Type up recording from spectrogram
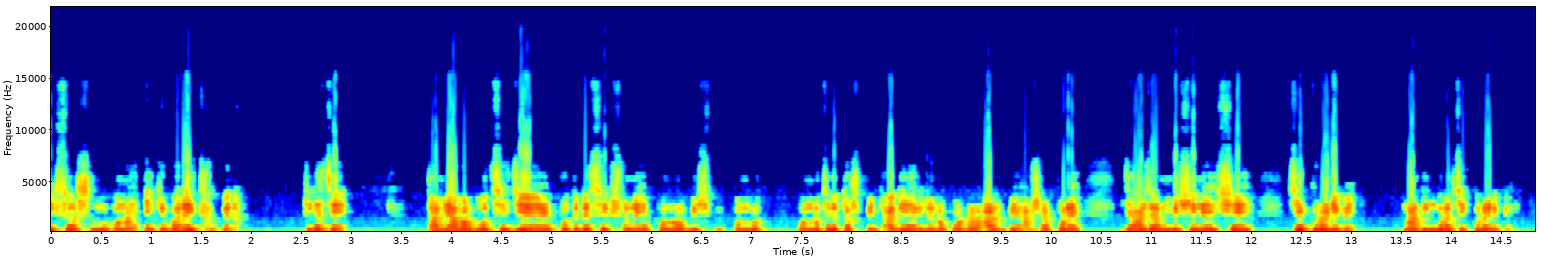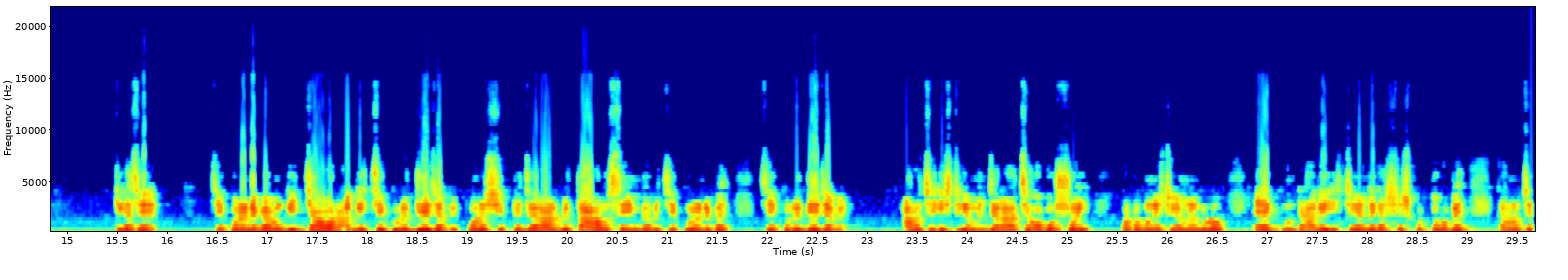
মিক্স হওয়ার সম্ভাবনা একেবারেই থাকবে না, ঠিক আছে? তা আমি আবার বলছি যে প্রতিটা সেকশনে পনেরো, বিশ, পনেরো পনেরো থেকে দশ মিনিট আগে একজন অপারেটর আসবে, আসার পরে যার যার মেশিনে সে চেক করে নেবে মার্কিংগুলো চেক করে নেবে, ঠিক আছে? চেক করে নেবে এবং কি যাওয়ার আগে চেক করে দিয়ে যাবে, পরের শিফটে যারা আসবে তারাও সেমভাবে চেক করে নেবে চেক করে দিয়ে যাবে। আর হচ্ছে স্টিকারম্যান যারা আছে অবশ্যই কতক্ষণ স্টিকারম্যানগুলো এক ঘণ্টা আগে স্টিকার লেখা শেষ করতে হবে। কারণ হচ্ছে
